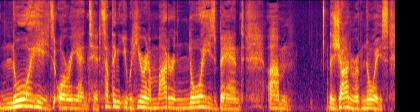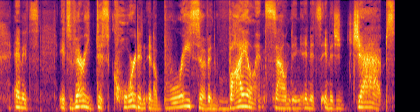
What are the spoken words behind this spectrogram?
noise oriented, something that you would hear in a modern noise band, um, the genre of noise, and it's it's very discordant and abrasive and violent sounding in its in its jabs.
